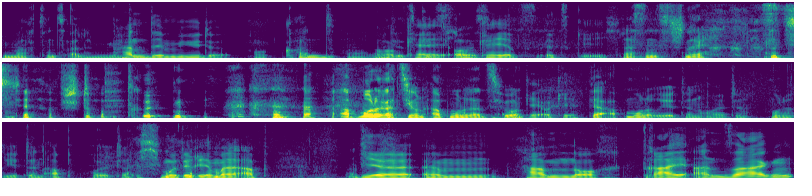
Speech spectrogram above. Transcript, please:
Die macht uns alle müde. Pandemüde. Oh Gott. Pand oh jetzt Okay, los. okay, jetzt, jetzt gehe ich. Lass uns schnell, lass uns schnell auf Stopp drücken. Abmoderation, Abmoderation. Okay, okay. Wer abmoderiert denn heute? Moderiert denn ab heute? Ich moderiere mal ab. Wir ähm, haben noch drei Ansagen.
